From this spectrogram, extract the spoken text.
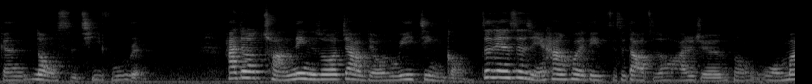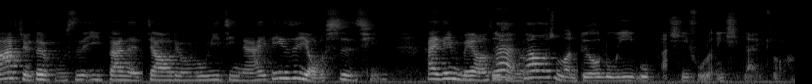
跟弄死戚夫人。他就传令说叫刘如意进宫。这件事情汉惠帝知道之后，他就觉得说，我妈绝对不是一般的叫刘如意进来，她一定是有事情。她一定没有说什么。那那为什么刘如意不把戚夫人一起带走啊？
